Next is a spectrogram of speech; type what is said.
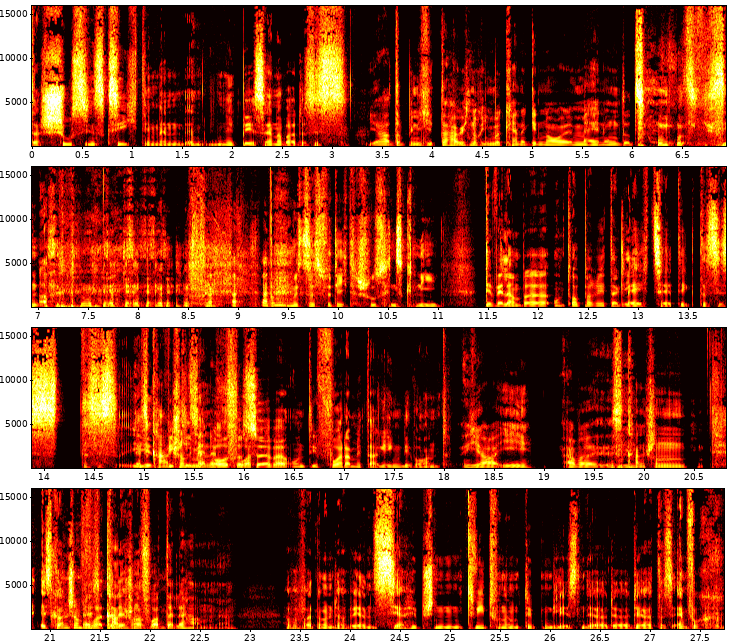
der Schuss ins Gesicht. Ich meine, ähm, nicht besser sein, aber das ist, Ja, da bin ich, da habe ich noch immer keine genaue Meinung dazu, muss ich sagen. Warum ist das für dich der Schuss ins Knie? Developer und Operator gleichzeitig. Das ist, das ist, ich Es kann schon mein Auto Vor- selber und ich fahre damit da gegen die Wand. ja, eh. Aber es kann schon, Es kann schon es Vorteile kann schon haben. Vorteile haben. Ja. Aber warte mal, da habe ich einen sehr hübschen Tweet von einem Typen gelesen, der, der, der hat das einfach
